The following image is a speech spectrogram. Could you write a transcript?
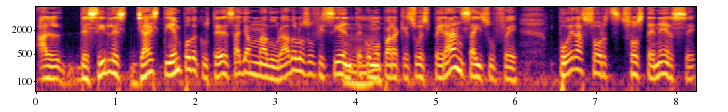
al decirles, ya es tiempo de que ustedes hayan madurado lo suficiente como para que su esperanza y su fe pueda sostenerse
